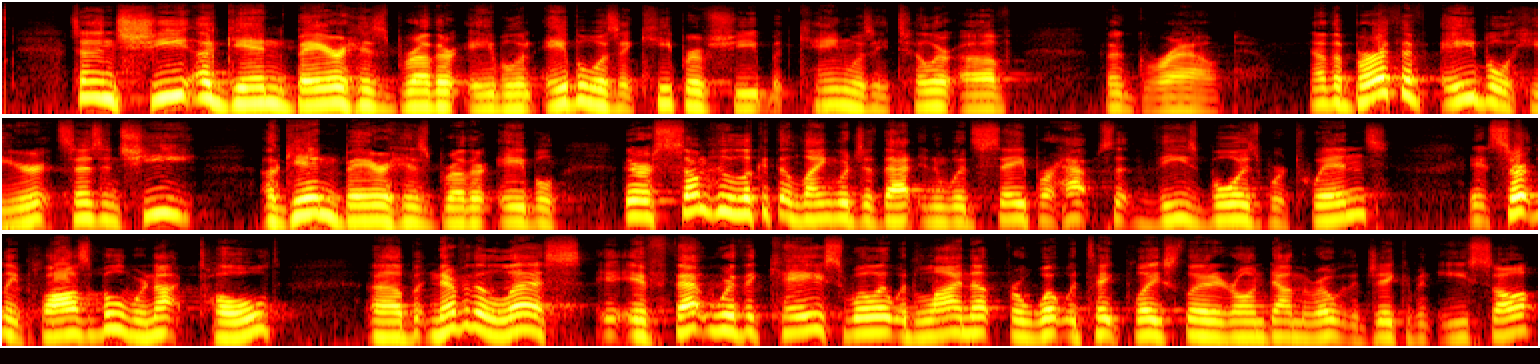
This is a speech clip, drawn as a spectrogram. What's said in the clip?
It says, And she again bare his brother Abel, and Abel was a keeper of sheep, but Cain was a tiller of the ground. Now, the birth of Abel here, it says, and she again bare his brother Abel. There are some who look at the language of that and would say perhaps that these boys were twins. It's certainly plausible. We're not told. Uh, but nevertheless, if that were the case, well, it would line up for what would take place later on down the road with Jacob and Esau.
